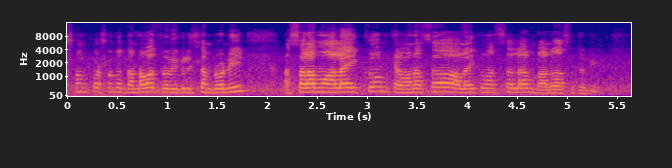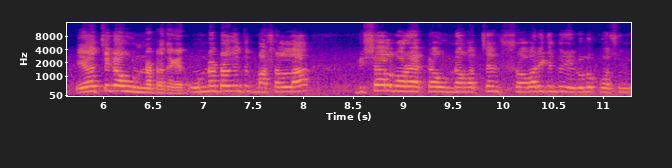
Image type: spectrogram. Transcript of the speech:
অসংখ্য অসংখ্য ধন্যবাদ রবিকুল ইসলাম, রনি। আসসালামু আলাইকুম। কেমন আছো? আলাইকুম আসসালাম। ভালো আছো তুমি? এই হচ্ছে গা উন্নাটা, দেখেন। উন্নাটাও কিন্তু মাসাল্লাহ বিশাল বড় একটা উন্না পাচ্ছেন, সবারই কিন্তু এগুলো পছন্দ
